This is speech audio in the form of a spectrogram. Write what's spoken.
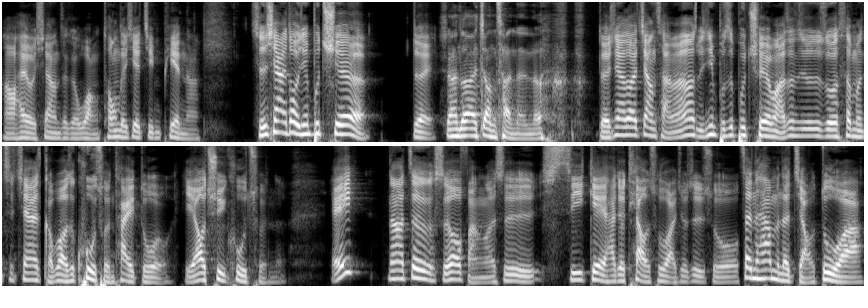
然后还有像这个网通的一些晶片啊。其实现在都已经不缺了，对，现在都在降产能了，对，现在都在降产能，然后已经不是不缺嘛，甚至就是说他们现在搞不好是库存太多，也要去库存了。诶，那这个时候反而是 Seagate 他就跳出来，就是说站在他们的角度啊，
